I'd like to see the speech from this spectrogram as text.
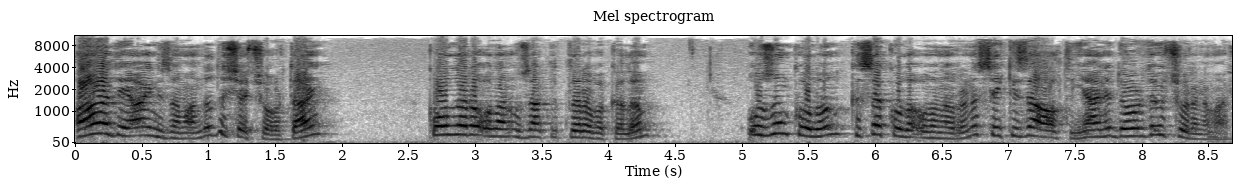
AD aynı zamanda dış açıortay. Kollara olan uzaklıklara bakalım. Uzun kolun kısa kola olan oranı 8'e 6 yani 4'e 3 oranı var.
